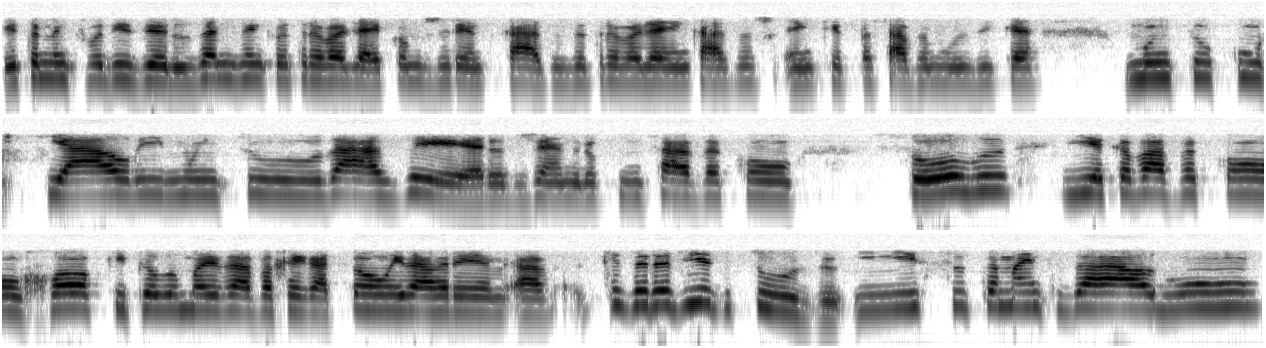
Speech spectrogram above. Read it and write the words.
Eu também te vou dizer, os anos em que eu trabalhei como gerente de casas, eu trabalhei em casas em que passava música muito comercial e muito da A Z, era do género, começava com soul e acabava com rock e pelo meio dava reggaeton e dava... Quer dizer, havia de tudo e isso também te dá algum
